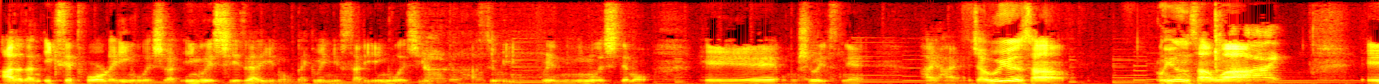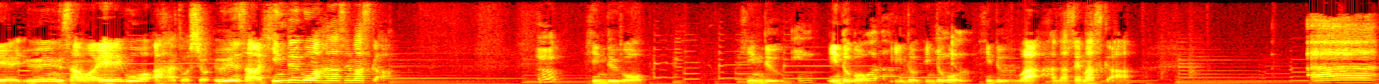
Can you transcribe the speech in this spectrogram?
other than except for the English like English is that you know like when you study English you have to be written in English でもへえ面白いですねはいはいじゃあウユンさんウユンさんははいえー、ウユンさんは英語あどうしようウユンさんはヒンドゥー語は話せますかんヒンドゥー語ヒンドゥーインド語わインドインド語ヒンドゥーは話せますかあ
